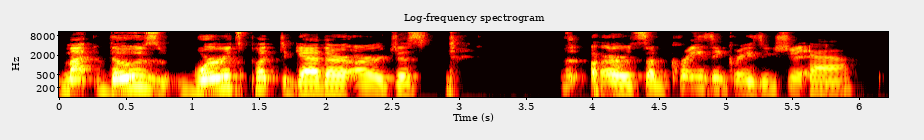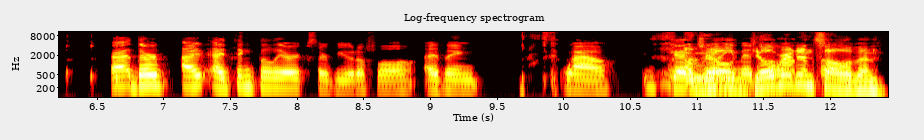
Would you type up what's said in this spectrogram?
my those words put together are just are some crazy crazy shit. Yeah. Uh, they're. I, I think the lyrics are beautiful. I think. Wow. Get I'm Joni Gil- Gilbert and. Sullivan.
